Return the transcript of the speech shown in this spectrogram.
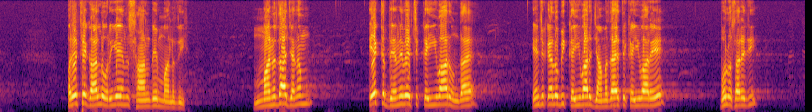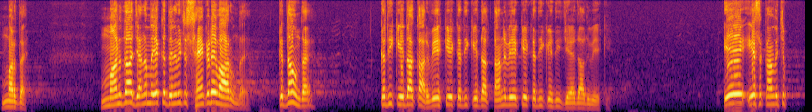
ਪਰ ਇੱਥੇ ਗੱਲ ਹੋ ਰਹੀ ਹੈ ਇਨਸਾਨ ਦੇ ਮਨ ਦੀ। ਮਨ ਦਾ ਜਨਮ ਇੱਕ ਦਿਨ ਵਿੱਚ ਕਈ ਵਾਰ ਹੁੰਦਾ ਹੈ। ਇੰਜ ਕਹਿ ਲਓ ਵੀ ਕਈ ਵਾਰ ਜੰਮਦਾ ਹੈ ਤੇ ਕਈ ਵਾਰ ਇਹ ਬੋਲੋ ਸਾਰੇ ਜੀ, ਮਰਦਾ ਹੈ। ਮਨ ਦਾ ਜਨਮ ਇੱਕ ਦਿਨ ਵਿੱਚ ਸੈਂਕੜੇ ਵਾਰ ਹੁੰਦਾ ਹੈ। ਕਿੱਦਾਂ ਹੁੰਦਾ ਹੈ? ਕਦੀ ਕਿਸੇ ਦਾ ਘਰ ਵੇਖ ਕੇ, ਕਦੀ ਕਿਸੇ ਦਾ ਤਨ ਵੇਖ ਕੇ, ਕਦੀ ਕਿਸੇ ਦੀ ਜਾਇਦਾਦ ਵੇਖ ਕੇ। ਇਹ ਇਸ ਕੰਮ ਵਿੱਚ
